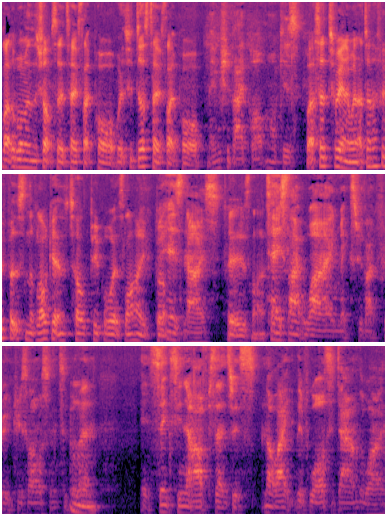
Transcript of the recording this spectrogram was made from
Like the woman in the shop said it tastes like pork, which it does taste like pork. Maybe we should buy pork more because But I said to Ian, I went, I don't know if we've put this in the vlog yet and told people what it's like, but it is nice. it is nice. tastes like wine mixed with like fruit juice into it, but Mm. then it's sixteen and a half percent, so it's not like they've watered down the wine.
